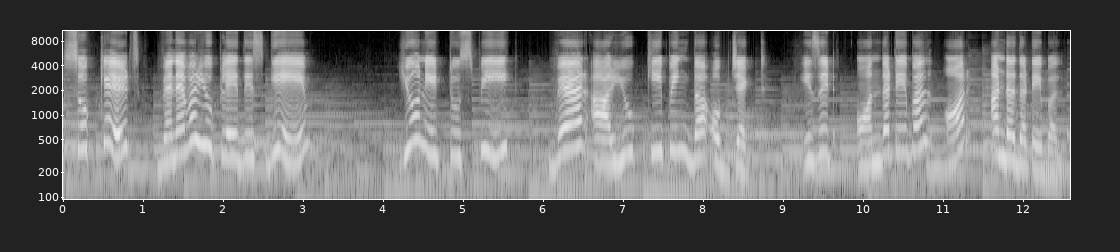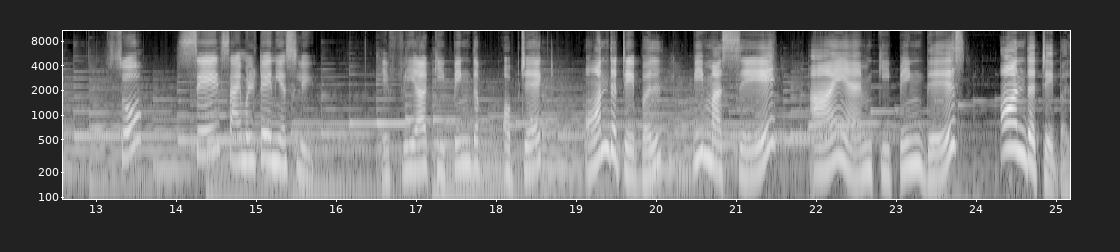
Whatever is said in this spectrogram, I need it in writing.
So, kids, whenever you play this game, you need to speak where are you keeping the object? Is it on the table or under the table? So, say simultaneously. If we are keeping the object on the table, we must say, I am keeping this on the table.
